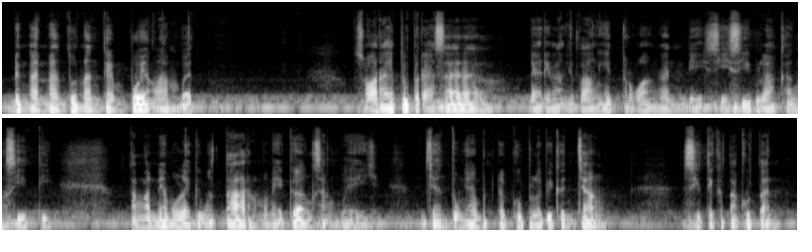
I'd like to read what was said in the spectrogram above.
dengan lantunan tempo yang lambat. Suara itu berasal dari langit-langit ruangan di sisi belakang Siti. Tangannya mulai gemetar memegang sang bayi. Jantungnya berdegup lebih kencang. Siti ketakutan.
